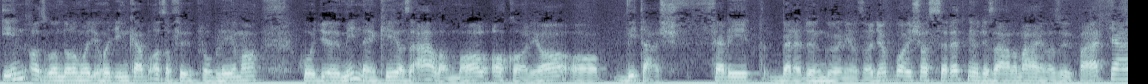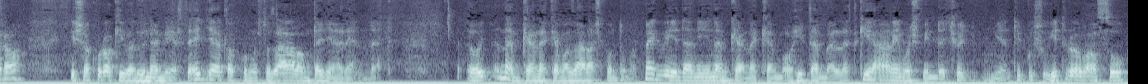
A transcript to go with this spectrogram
Én azt gondolom, hogy, hogy inkább az a fő probléma, hogy mindenki az állammal akarja a vitás felét beledöngölni az agyakba, és azt szeretné, hogy az állam álljon az ő pártjára, és akkor akivel ő nem ért egyet, akkor most az állam tegyen rendet hogy nem kell nekem az álláspontomat megvédeni, nem kell nekem a hitem mellett kiállni, most mindegy, hogy milyen típusú hitről van szó,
